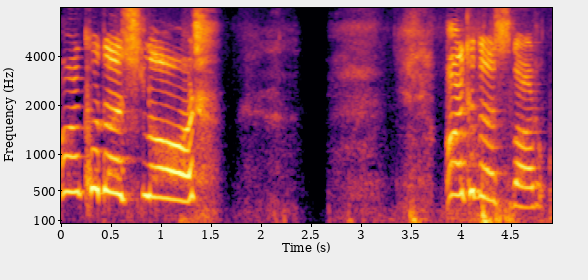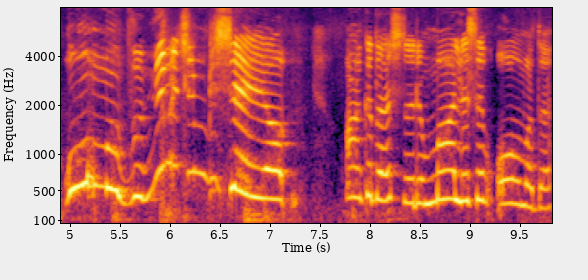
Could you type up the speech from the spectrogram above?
Arkadaşlar. Arkadaşlar olmadı. Ne biçim bir şey ya? Arkadaşlarım maalesef olmadı.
